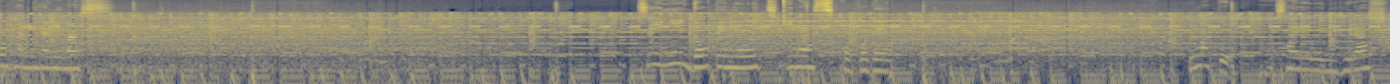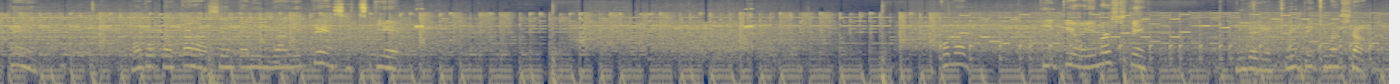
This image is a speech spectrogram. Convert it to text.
後半に入ります。ついに同点に追いつきます。ここで。うまく左右に振らして窓かからセンタリング上げてさつきへ。この PK を得まして緑が決めていきました。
